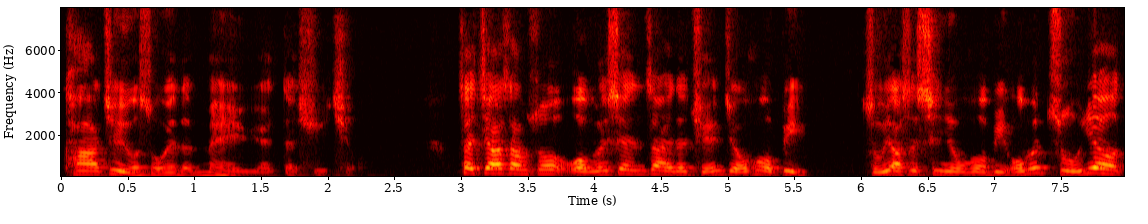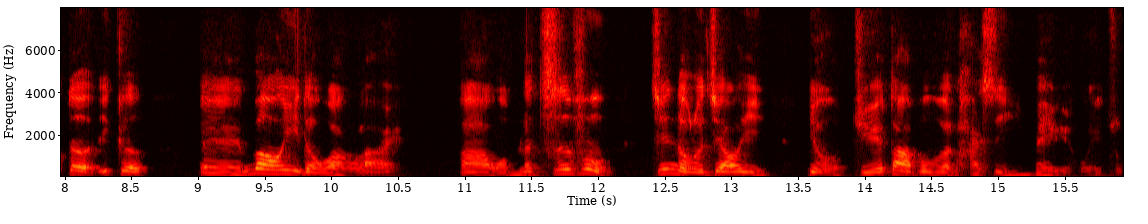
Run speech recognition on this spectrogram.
它就有所谓的美元的需求。再加上说，我们现在的全球货币主要是信用货币，我们主要的一个呃贸易的往来啊，我们的支付、金融的交易有绝大部分还是以美元为主，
